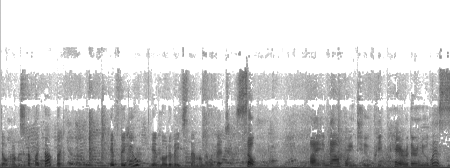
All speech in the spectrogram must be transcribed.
don't notice stuff like that, but if they do, it motivates them a little bit. So I am now going to prepare their new lists.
